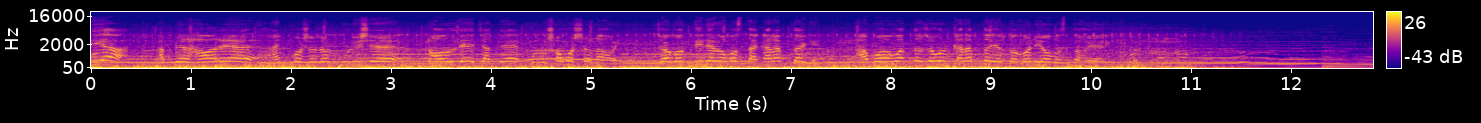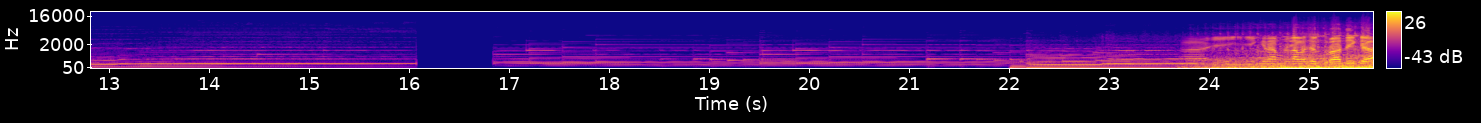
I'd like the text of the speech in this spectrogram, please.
নিয়ে আপনার হাওয়ারে আইন প্রশাসন পুলিশে টহল দেয় যাতে কোনো সমস্যা না হয়। যখন দিনের অবস্থা খারাপ থাকে আবহাওয়াটা যখন খারাপ থাকে তখনই অবস্থা হয় আর কি। এই নাম হচ্ছে ঘোড়াদিঘা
